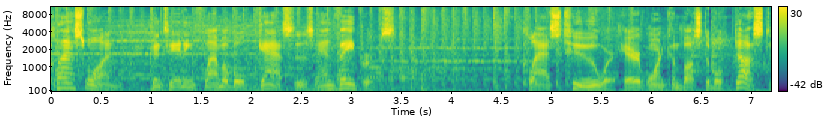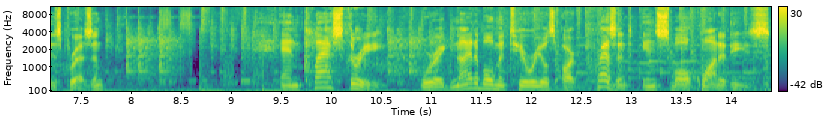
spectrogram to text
Class 1, containing flammable gases and vapors. Class 2, where airborne combustible dust is present. And Class 3, where ignitable materials are present in small quantities.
